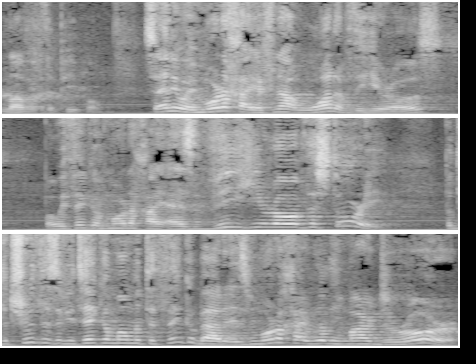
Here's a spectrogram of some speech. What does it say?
love of the people. So anyway, Mordechai, if not one of the heroes, but we think of Mordechai as the hero of the story. But the truth is, if you take a moment to think about it, is Mordechai really Mar Deror?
